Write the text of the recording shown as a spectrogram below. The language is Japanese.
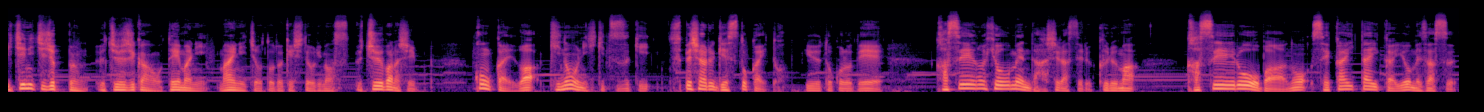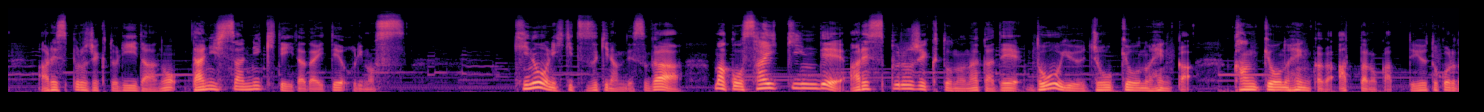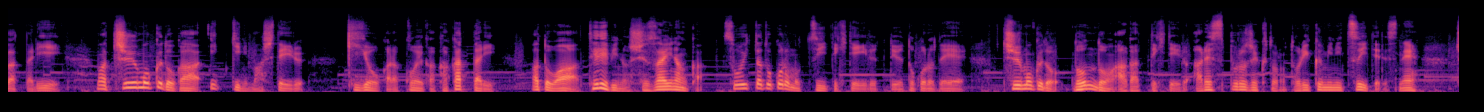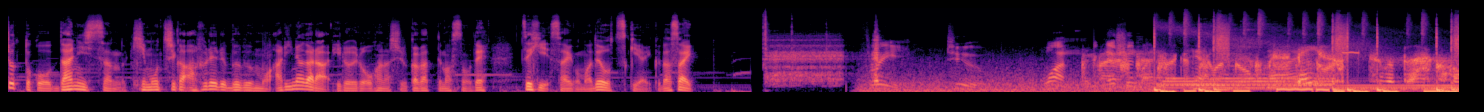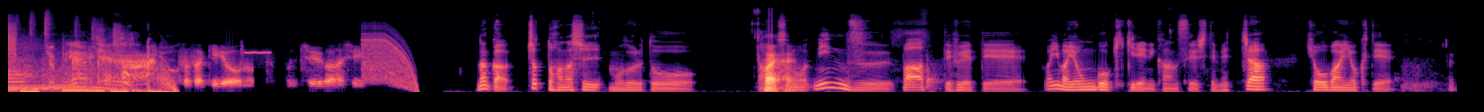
1日10分宇宙時間をテーマに毎日お届けしております。宇宙話。今回は昨日に引き続きスペシャルゲスト会というところで火星の表面で走らせる車火星ローバーの世界大会を目指すアレスプロジェクトリーダーのダニシさんに来ていただいております。昨日に引き続きなんですがまあこう最近でアレスプロジェクトの中でどういう状況の変化環境の変化があったのかっていうところだったり、まあ、注目度が一気に増している企業から声がかかったりあとはテレビの取材なんかそういったところもついてきているっていうところで注目度どんどん上がってきているアレスプロジェクトの取り組みについてですねちょっとこうダニシさんの気持ちがあふれる部分もありながらいろいろお話伺ってますのでぜひ最後までお付き合いください Three, two, one. Ignition. Japan. 佐々木亮の宇宙話。なんかちょっと話戻るとはいはい。その人数バーって増えて、まあ、今4号機綺麗に完成してめっちゃ評判良くて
